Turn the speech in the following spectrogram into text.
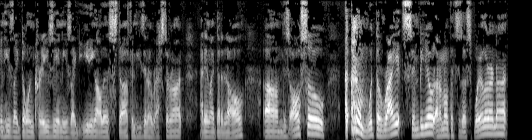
and he's like going crazy, and he's like eating all this stuff, and he's in a restaurant. I didn't like that at all. Um, there's also with the riot symbiote. I don't know if this is a spoiler or not,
